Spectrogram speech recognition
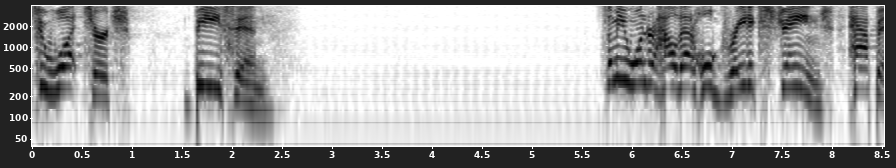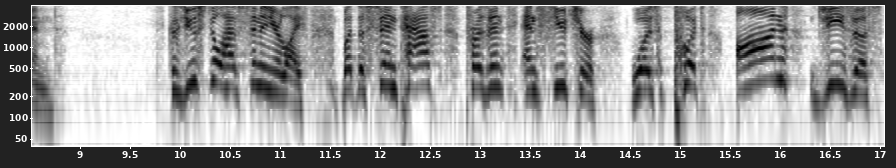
to what, church? Be sin. Some of you wonder how that whole great exchange happened. Because you still have sin in your life, but the sin past, present, and future was put on Jesus,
